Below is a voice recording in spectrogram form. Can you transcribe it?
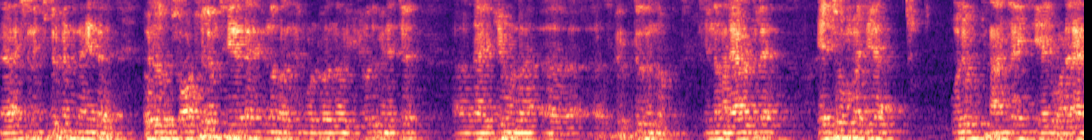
ഡയറക്ഷൻ എക്സ്പെരിമെന്റിനായിട്ട് ഒരു ഷോർട്ട് ഫിലിം ചെയ്യട്ടെ എന്ന് പറഞ്ഞ് കൊണ്ടുവന്ന ഒരു ഇരുപത് മിനിറ്റ് ദൈർഘ്യമുള്ള സ്ക്രിപ്റ്റിൽ നിന്നും ഇന്ന് മലയാളത്തിലെ ഏറ്റവും വലിയ ഒരു ഫ്രാഞ്ചൈസിയായി വളരാൻ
